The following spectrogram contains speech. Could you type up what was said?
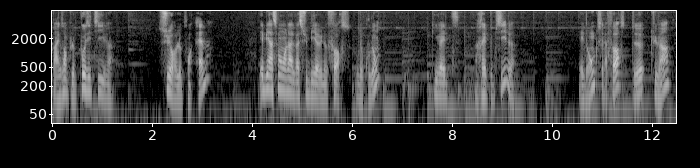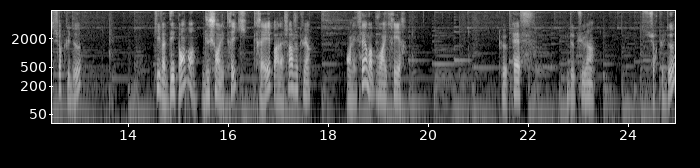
par exemple positive, sur le point M, et eh bien à ce moment-là, elle va subir une force de Coulomb qui va être répulsive et donc, c'est la force de Q1 sur Q2 qui va dépendre du champ électrique créé par la charge Q1. En effet, on va pouvoir écrire que F de Q1 sur Q2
